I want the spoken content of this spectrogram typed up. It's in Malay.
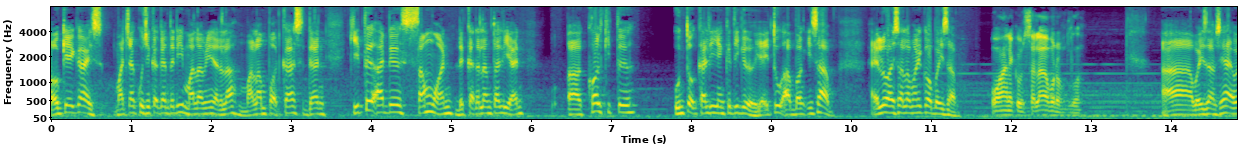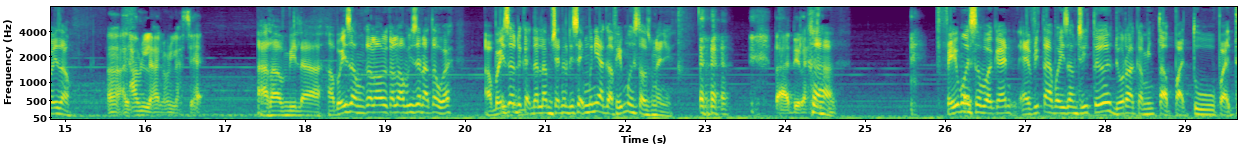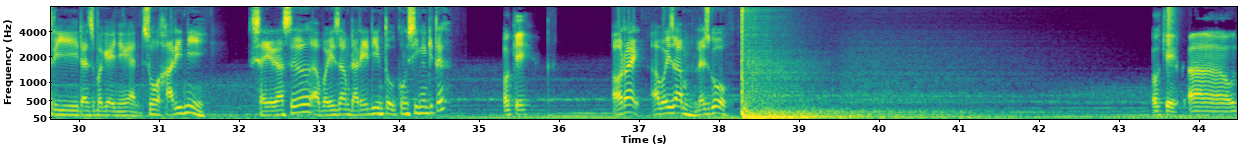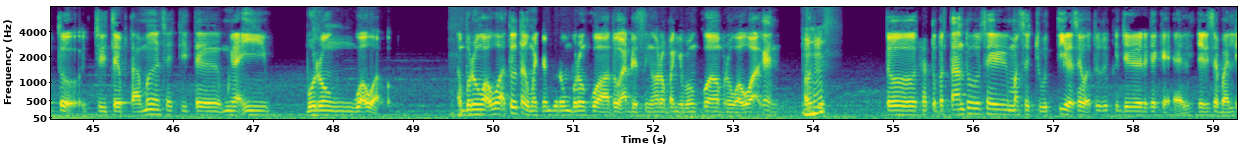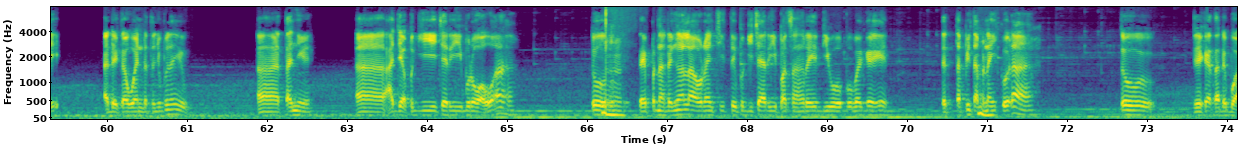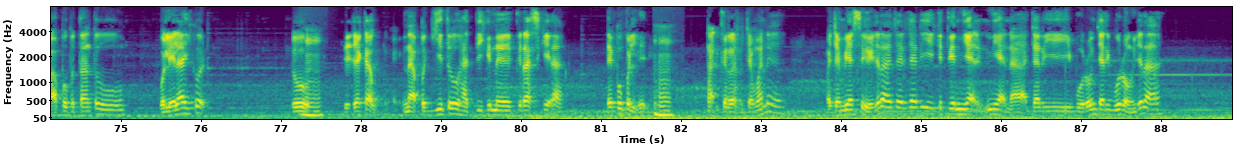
Okay guys, macam aku cakapkan tadi, malam ni adalah malam podcast dan kita ada someone dekat dalam talian uh, call kita untuk kali yang ketiga iaitu Abang Izam. Hello, Assalamualaikum Abang Izam. Waalaikumsalam warahmatullahi Ah, Abang Izam sihat Abang Izam? uh, Alhamdulillah, Alhamdulillah sihat Alhamdulillah. Abang Izam kalau kalau Abang Izam nak tahu eh, Abang Izam dekat dalam channel di segmen ni agak famous tau sebenarnya. Tak adalah famous sebabkan every time Abang Izam cerita, diorang akan minta part 2, part 3 dan sebagainya kan. So hari ni, saya rasa Abang Izam dah ready untuk kongsi dengan kita? Okay Alright, Abang Izam, let's go. Okay uh, Untuk cerita pertama Saya cerita mengenai Burung wak-wak Burung wak-wak tu tahu macam burung-burung kuar tu Ada setengah orang panggil burung kuar Burung wak-wak kan Mhm. So satu petang tu Saya masa cuti lah. Saya waktu tu kerja dekat KL Jadi saya balik Ada kawan datang jumpa saya. Uh, Tanya uh, Ajak pergi cari burung wak-wak lah. Tu Mhm. saya pernah dengar lah Orang cerita pergi cari Pasang radio apa bagai kan. Tapi tak pernah ikut lah. Tu Dia kata tak ada buat apa petang tu Boleh lah ikut. Tu Mhm. Dia cakap Nak pergi tu Hati kena keras sikit lah. Saya pun pelik. Mhm. Tak keras macam mana Macam biasa je lah Cari-cari Kita niat Niat nak cari burung Cari burung je lah.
